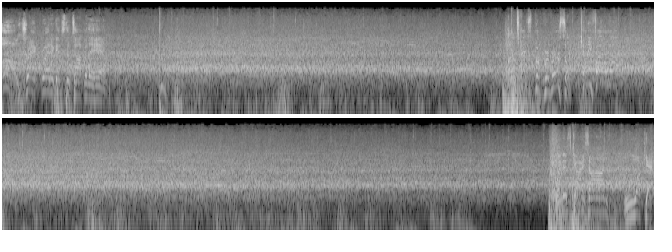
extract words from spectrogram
Oh, track right against the top of the head. A textbook reversal. Can he follow up? On, look at.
